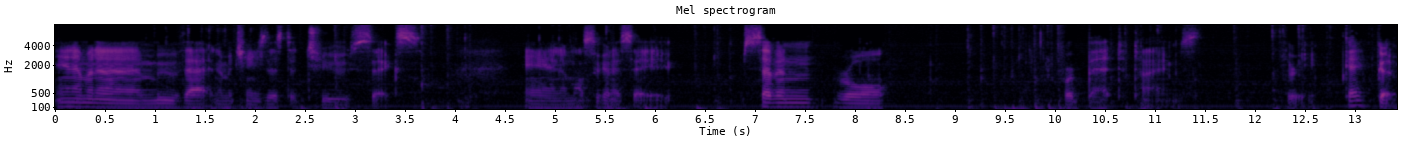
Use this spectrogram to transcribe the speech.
and I'm gonna move that and I'm gonna change this to 2 6 and I'm also gonna say 7 roll for bet times 3 okay good.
